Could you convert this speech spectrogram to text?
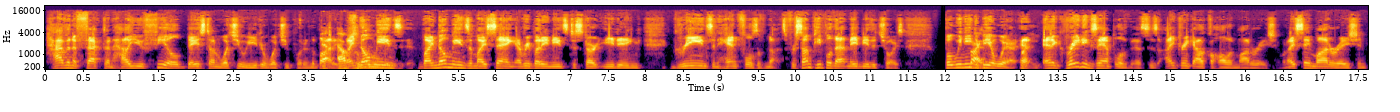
have an effect on how you feel based on what you eat or what you put in the body. Yeah, by no means by no means am I saying everybody needs to start eating greens and handfuls of nuts. For some people that may be the choice. But we need right. to be aware. Right. And, and, a great example of this is I drink alcohol in moderation. When I say moderation,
